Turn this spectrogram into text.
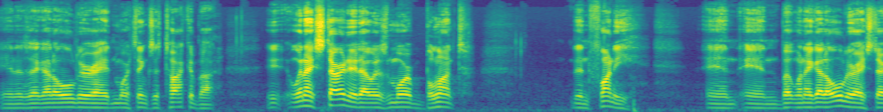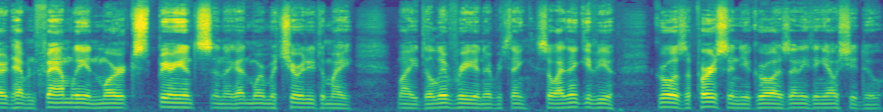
And as I got older, I had more things to talk about. When I started, I was more blunt than funny. And, and, but when I got older, I started having family and more experience, and I got more maturity to my, my delivery and everything. So I think if you grow as a person, you grow as anything else you do.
